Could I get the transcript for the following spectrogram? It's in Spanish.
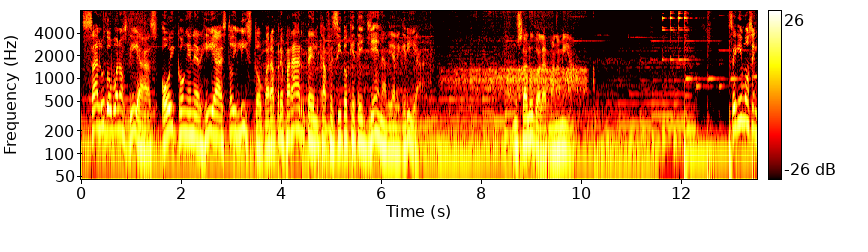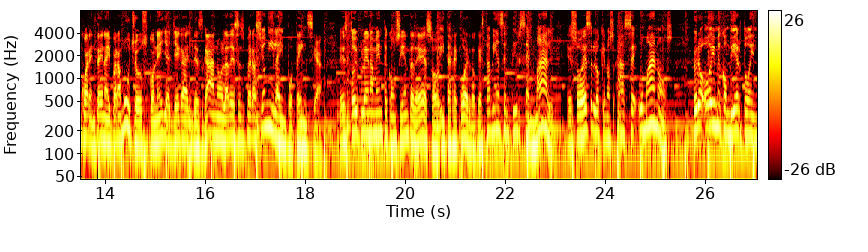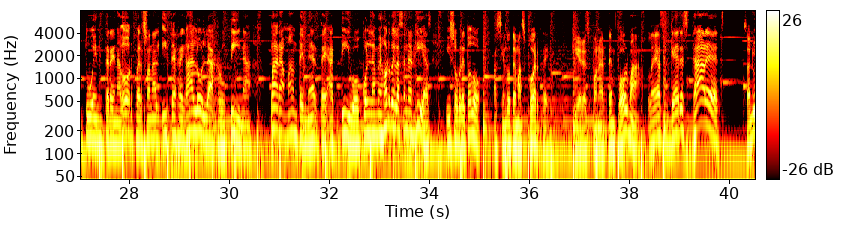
Saludo, buenos días. Hoy con energía estoy listo para prepararte el cafecito que te llena de alegría. Un saludo a la hermana mía. Seguimos en cuarentena y para muchos con ella llega el desgano, la desesperación y la impotencia. Estoy plenamente consciente de eso y te recuerdo que está bien sentirse mal. Eso es lo que nos hace humanos. Pero hoy me convierto en tu entrenador personal y te regalo la rutina para mantenerte activo con la mejor de las energías y sobre todo haciéndote más fuerte. ¿Quieres ponerte en forma? Let's get started. Salud.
